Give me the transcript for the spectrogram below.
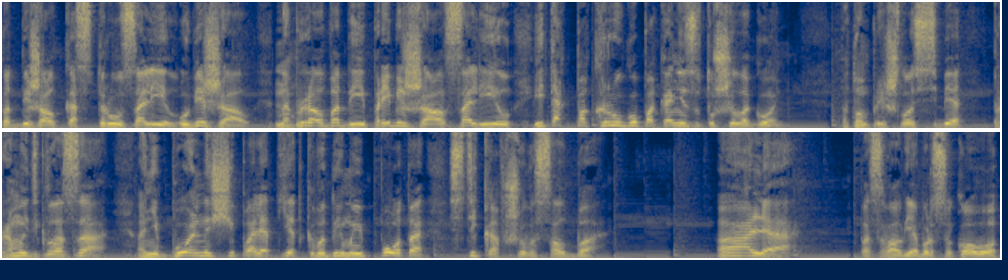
подбежал к костру, залил, убежал, набрал воды, прибежал, залил, и так по кругу, пока не затушил огонь. Потом пришлось себе промыть глаза, они больно щипали от едкого дыма и пота, стекавшего со лба. «Аля!» — позвал я Бурсукову,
